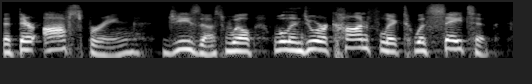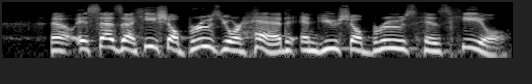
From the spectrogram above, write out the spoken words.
that their offspring Jesus, will, will endure conflict with Satan. Now, it says, uh, He shall bruise your head, and you shall bruise his heel.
